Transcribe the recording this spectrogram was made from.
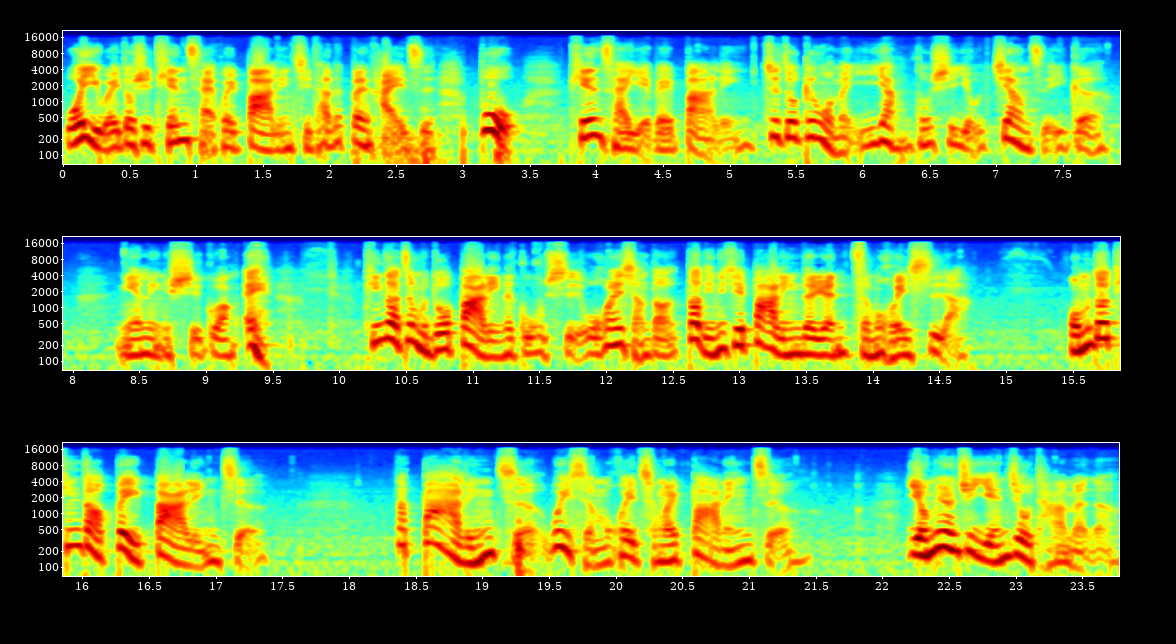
我以为都是天才会霸凌其他的笨孩子，不，天才也被霸凌。这都跟我们一样，都是有这样子一个年龄时光。哎。听到这么多霸凌的故事，我忽然想到，到底那些霸凌的人怎么回事啊？我们都听到被霸凌者，那霸凌者为什么会成为霸凌者？有没有人去研究他们呢？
